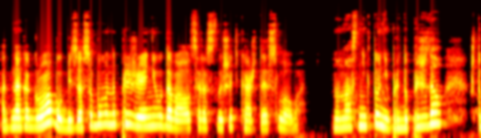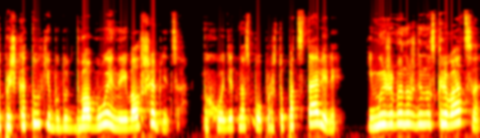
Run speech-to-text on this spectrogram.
Однако Груабу без особого напряжения удавалось расслышать каждое слово. Но нас никто не предупреждал, что при шкатулке будут два воина и волшебница. Выходит, нас попросту подставили. И мы же вынуждены скрываться.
